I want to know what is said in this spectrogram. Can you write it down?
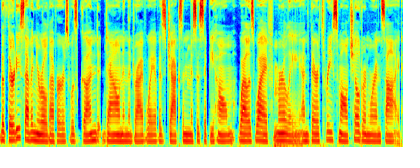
The 37 year old Evers was gunned down in the driveway of his Jackson, Mississippi home, while his wife, Myrlie, and their three small children were inside.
